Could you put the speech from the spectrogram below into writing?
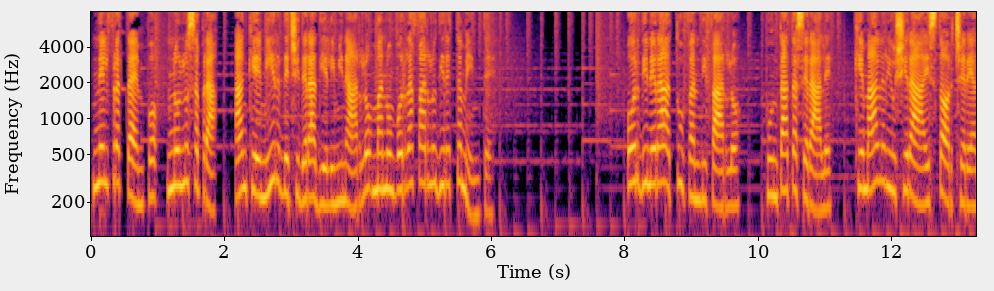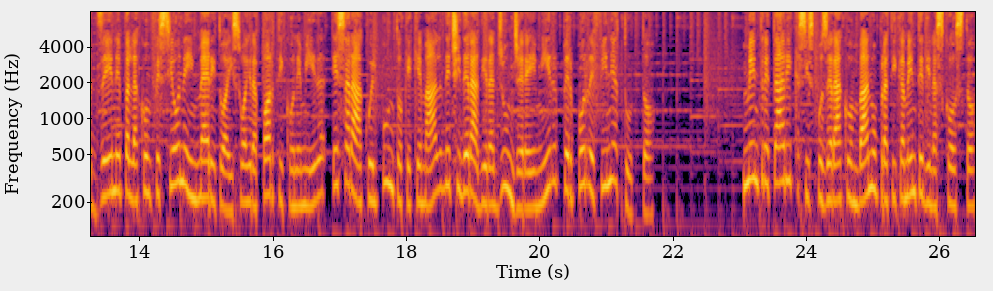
Nel frattempo, non lo saprà, anche Emir deciderà di eliminarlo ma non vorrà farlo direttamente. Ordinerà a Tufan di farlo. Puntata serale, Kemal riuscirà a estorcere a Zenep la confessione in merito ai suoi rapporti con Emir, e sarà a quel punto che Kemal deciderà di raggiungere Emir per porre fine a tutto. Mentre Tariq si sposerà con Banu praticamente di nascosto,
